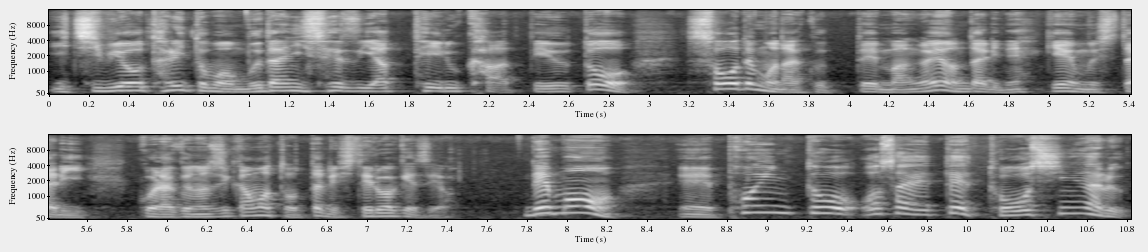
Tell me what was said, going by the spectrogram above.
1秒たりとも無駄にせずやっているかっていうとそうでもなくって漫画読んだりねゲームしたり娯楽の時間を取ったりしてるわけですよ。でも、えー、ポイントを押さえて投資になる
